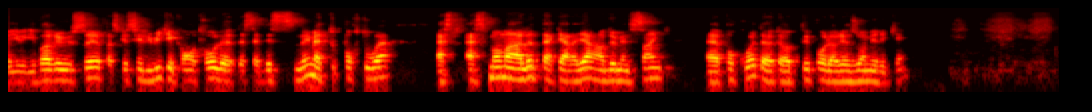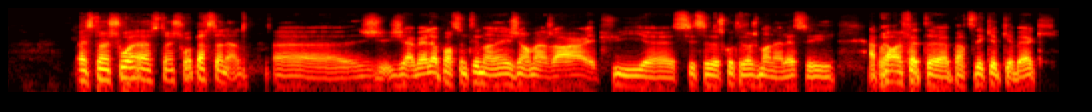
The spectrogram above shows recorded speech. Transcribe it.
il, va réussir parce que c'est lui qui contrôle de sa destinée. Mais tout pour toi, à, ce moment-là de ta carrière, en 2005, euh, pourquoi tu as, opté pour le réseau américain? Ben, c'est un choix, c'est un choix personnel. Euh, j'avais l'opportunité de m'en aller en majeur et puis euh, c'est de ce côté-là que je m'en allais. après avoir fait partie de l'équipe Québec,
